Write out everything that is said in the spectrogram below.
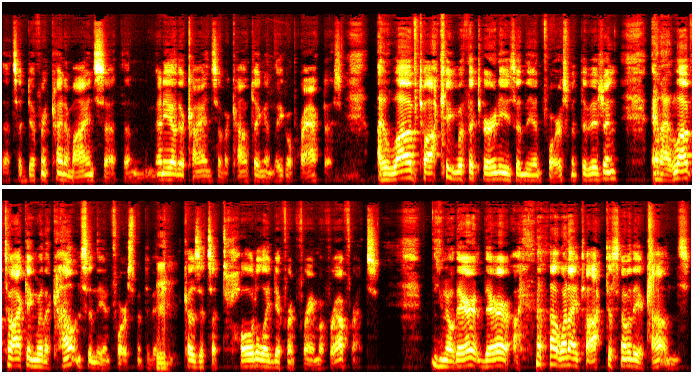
That's a different kind of mindset than many other kinds of accounting and legal practice. I love talking with attorneys in the enforcement division, and I love talking with accountants in the enforcement division mm. because it's a totally different frame of reference you know, they're, they're when I talk to some of the accountants,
